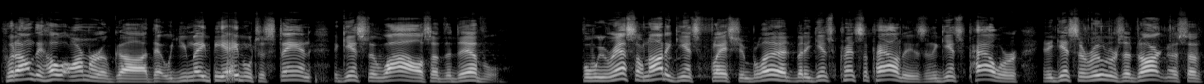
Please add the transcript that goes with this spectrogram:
Put on the whole armor of God that you may be able to stand against the wiles of the devil. For we wrestle not against flesh and blood, but against principalities and against power and against the rulers of darkness of,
